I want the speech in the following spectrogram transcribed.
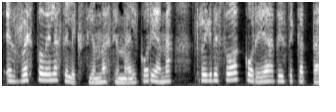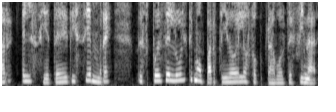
el resto de la selección nacional coreana regresó a Corea desde Qatar el 7 de diciembre, después del último partido de los octavos de final.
